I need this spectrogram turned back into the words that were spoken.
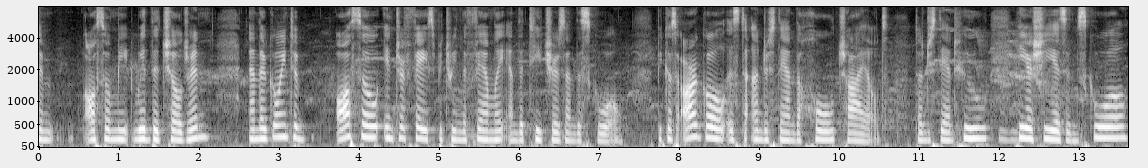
to also meet with the children and they're going to also interface between the family and the teachers and the school because our goal is to understand the whole child, to understand who mm-hmm. he or she is in school,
